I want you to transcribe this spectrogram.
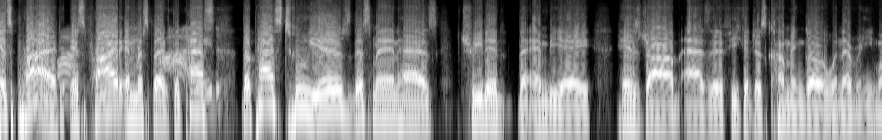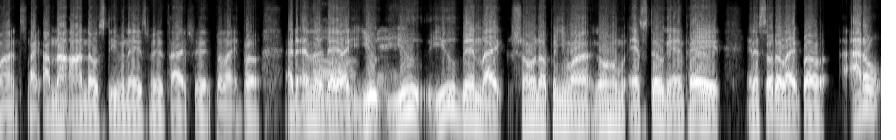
it's pride. Pride. It's pride and respect. The past the past two years, this man has treated the NBA his job as if he could just come and go whenever he wants. Like I'm not on no Stephen A. Smith type shit, but like, bro, at the end of the day, Oh, like you man. you you've been like showing up when you want, going home and still getting paid, and it's sort of like, bro, I don't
